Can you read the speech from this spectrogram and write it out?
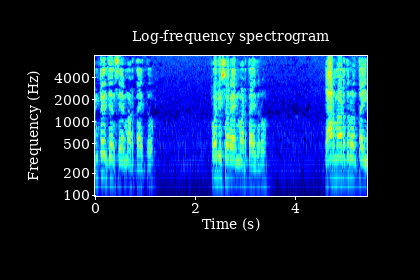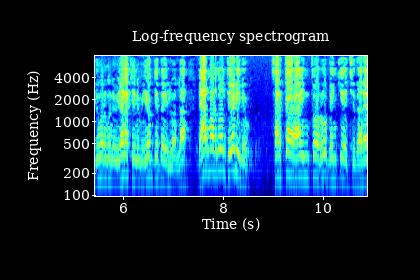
ಇಂಟೆಲಿಜೆನ್ಸ್ ಏನ್ ಮಾಡ್ತಾ ಇತ್ತು ಪೊಲೀಸರು ಏನ್ ಮಾಡ್ತಾ ಇದ್ರು ಯಾರು ಮಾಡಿದ್ರು ಅಂತ ಇದುವರೆಗೂ ನೀವು ಹೇಳಕ್ಕೆ ನಿಮ್ಗೆ ಯೋಗ್ಯತೆ ಇಲ್ವಲ್ಲ? ಯಾರು ಮಾಡಿದ್ರು ಅಂತ ಹೇಳಿ ನೀವು. ಸರ್ಕಾರ ಇಂಥವ್ರು ಬೆಂಕಿ ಹಚ್ಚಿದ್ದಾರೆ.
